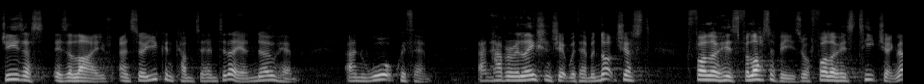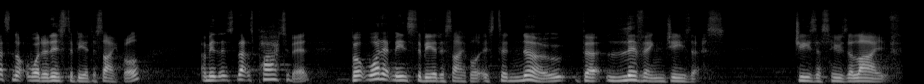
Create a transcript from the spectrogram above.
Jesus is alive, and so you can come to him today and know him and walk with him and have a relationship with him and not just follow his philosophies or follow his teaching. That's not what it is to be a disciple. I mean, that's, that's part of it. But what it means to be a disciple is to know the living Jesus, Jesus who's alive.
